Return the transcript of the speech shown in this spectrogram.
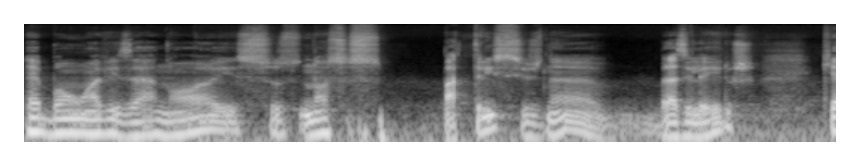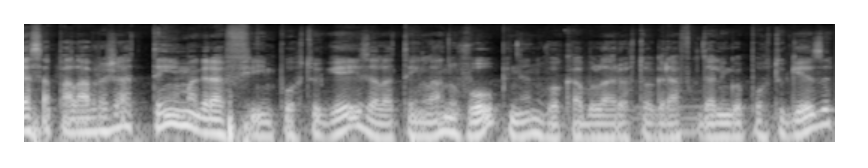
é bom avisar nós, os nossos patrícios né, brasileiros, que essa palavra já tem uma grafia em português, ela tem lá no VOLP, né, no vocabulário ortográfico da língua portuguesa,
